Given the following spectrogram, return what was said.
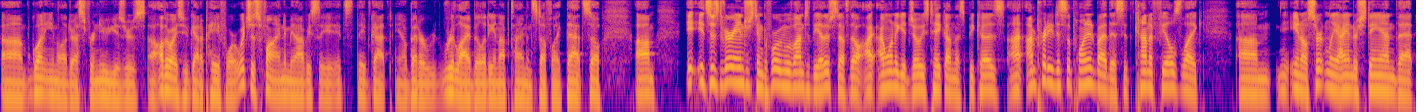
um, one email address for new users. Uh, otherwise, you've got to pay for it, which is fine. I mean, obviously, it's they've got you know better reliability and uptime and stuff like that. So. Um, it, it's just very interesting. Before we move on to the other stuff, though, I, I want to get Joey's take on this because I, I'm pretty disappointed by this. It kind of feels like um, you know, certainly I understand that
